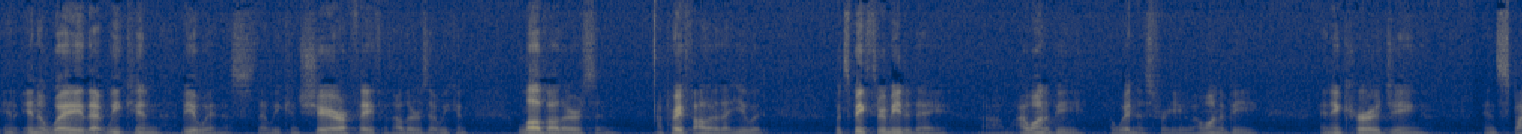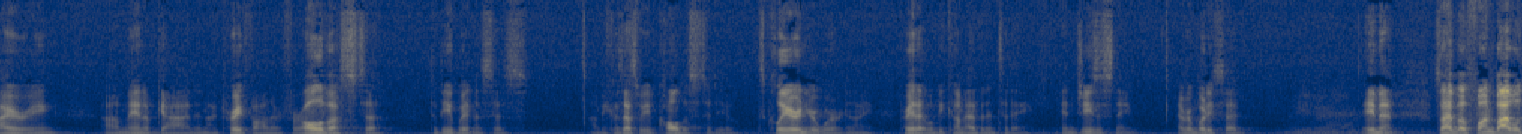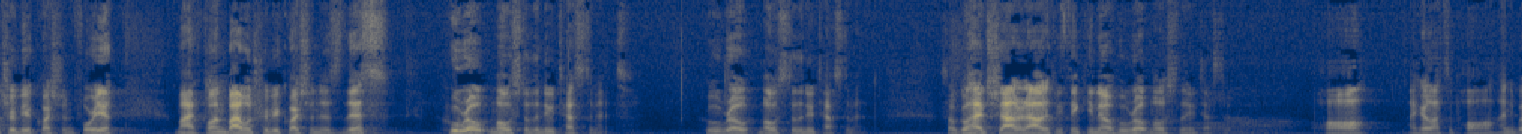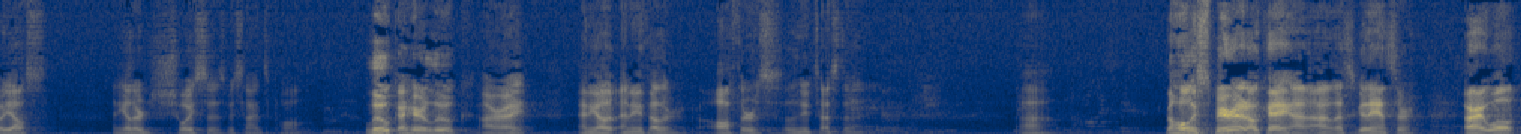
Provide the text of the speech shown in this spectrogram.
in, in a way that we can be a witness, that we can share our faith with others, that we can love others. And I pray, Father, that you would, would speak through me today. Um, I want to be a witness for you. I want to be an encouraging, inspiring uh, man of God. And I pray, Father, for all of us to, to be witnesses uh, because that's what you've called us to do. It's clear in your word, and I pray that will become evident today. In Jesus' name. Everybody said, Amen. Amen. So I have a fun Bible trivia question for you. My fun Bible trivia question is this Who wrote most of the New Testament? Who wrote most of the New Testament? So go ahead, shout it out if you think you know who wrote most of the New Testament. Paul. I hear lots of Paul. Anybody else? Any other choices besides Paul? Luke. I hear Luke. All right. Any other, any other authors of the New Testament? Uh, the Holy Spirit. Okay, I, I, that's a good answer. All right. Well,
